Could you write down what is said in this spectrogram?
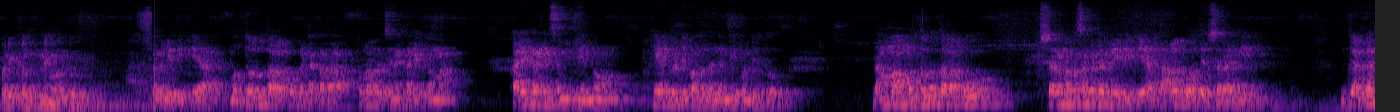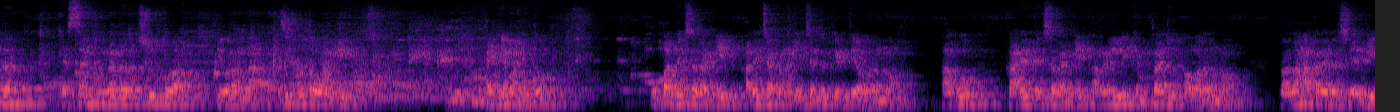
ಪರಿಕಲ್ಪನೆ ಒಂದು. ವೇದಿಕೆಯ ಮದ್ದೂರು ತಾಲೂಕು ಘಟಕದ ಪುನರ್ರಚನೆ ಕಾರ್ಯಕ್ರಮ ಕಾರ್ಯಕಾರಿಣಿ ಸಮಿತಿಯನ್ನು ಕೆ ಎಂ ದೊಡ್ಡಿ ಭಾಗದಲ್ಲಿ ಹಮ್ಮಿಕೊಂಡಿದ್ದು, ನಮ್ಮ ಮದ್ದೂರು ತಾಲೂಕು ಶರಣರ ಸಂಘಟನೆ ವೇದಿಕೆಯ ತಾಲೂಕು ಅಧ್ಯಕ್ಷರಾಗಿ ಗಂಗಾಧರ್, ಎಸ್ ಎಂ ಗಂಗಾಧರ್ ಶಿವಪುರ ಇವರನ್ನು ಅಧಿಕೃತವಾಗಿ ಆಯ್ಕೆ ಮಾಡಿದ್ದು, ಉಪಾಧ್ಯಕ್ಷರಾಗಿ ಅರೆಚಾಕನಹಳ್ಳಿ ಚಂದ್ರಕೀರ್ತಿ ಅವರನ್ನು ಹಾಗೂ ಕಾರ್ಯಾಧ್ಯಕ್ಷರಾಗಿ ಅರಳಳ್ಳಿ ಕೆಂಪರಾಜು ಅವರನ್ನು, ಪ್ರಧಾನ ಕಾರ್ಯದರ್ಶಿಯಾಗಿ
